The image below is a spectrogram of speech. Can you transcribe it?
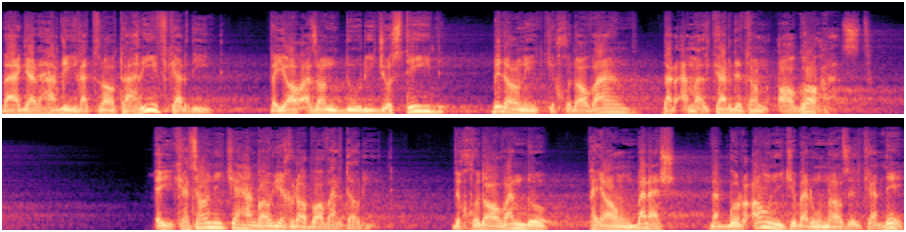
و اگر حقیقت را تحریف کردید و یا از آن دوری جستید بدانید که خداوند بر عملکردتان آگاه است. ای کسانی که حقایق را باور دارید به خداوند و پیامبرش و قرآنی که بر او نازل کرده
